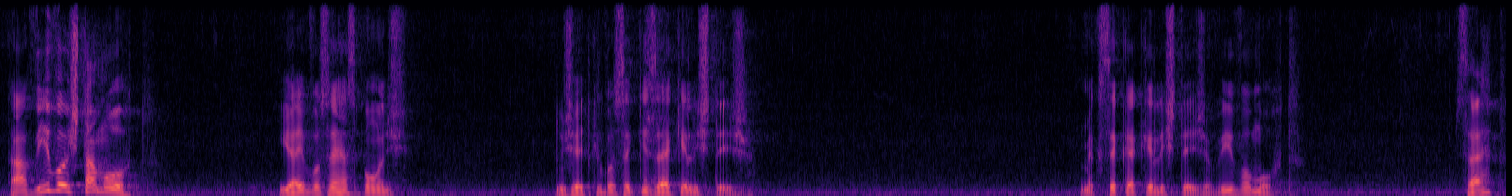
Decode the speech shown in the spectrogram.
Está vivo ou está morto? E aí você responde do jeito que você quiser que ele esteja. Como é que você quer que ele esteja, vivo ou morto? Certo?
